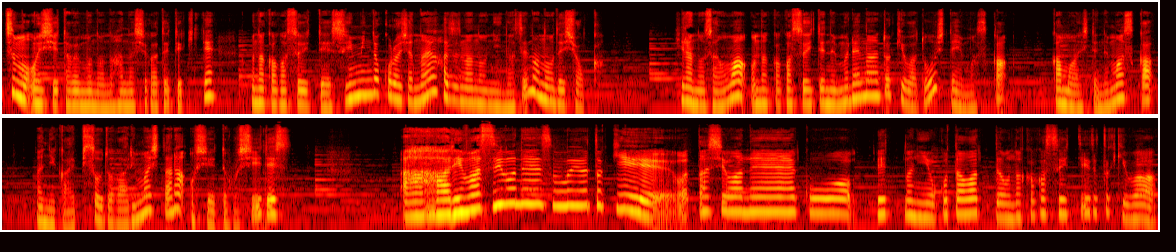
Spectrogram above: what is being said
つも美味しい食べ物の話が出てきてお腹が空いて睡眠どころじゃないはずなのになぜなのでしょうか。平野さんはお腹が空いて眠れない時はどうしていますか？我慢して寝ますか？何かエピソードがありましたら教えてほしいです。ああ、ありますよね。そういう時。私はね、こう、ベッドに横たわってお腹が空いている時は、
